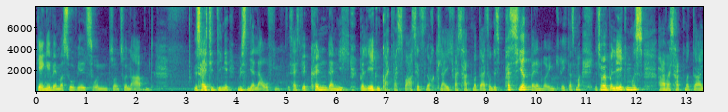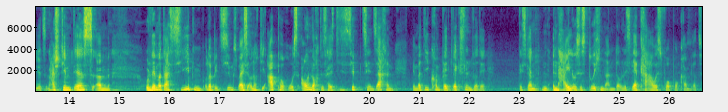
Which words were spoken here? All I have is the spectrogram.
Gänge, wenn man so will, so ein, so, so ein Abend. Das heißt, die Dinge müssen ja laufen. Das heißt, wir können da nicht überlegen, Gott, was war es jetzt noch gleich, was hat man da jetzt? Und das passiert bei einem neuen Gericht, dass man jetzt mal überlegen muss, ah, was hat man da jetzt? Ah, stimmt das? Ähm, und wenn man da sieben oder beziehungsweise auch noch die Aperos auch noch, das heißt diese 17 Sachen, wenn man die komplett wechseln würde, das wäre ein, ein heilloses Durcheinander und es wäre Chaos vorprogrammiert.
